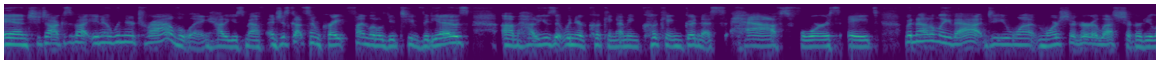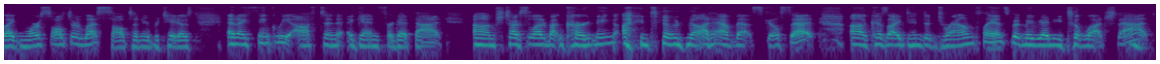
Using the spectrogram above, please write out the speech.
and she talks about, you know, when you're traveling, how to use math, and she's got some great fun little YouTube videos. Um, um, how to use it when you're cooking. I mean, cooking, goodness, halves, fours, eights. But not only that, do you want more sugar or less sugar? Do you like more salt or less salt on your potatoes? And I think we often, again, forget that. Um, she talks a lot about gardening. I do not have that skill set because uh, I tend to drown plants, but maybe I need to watch that.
